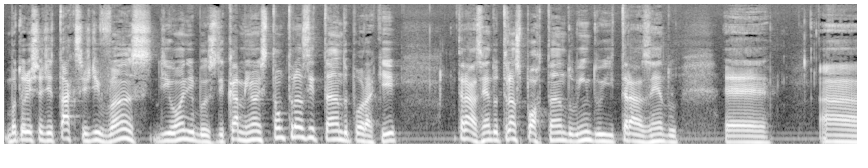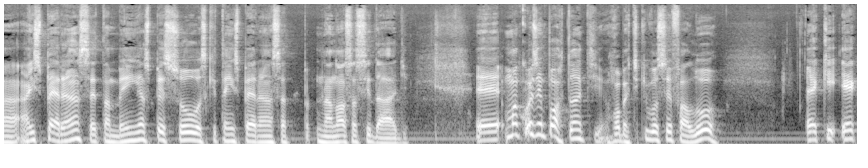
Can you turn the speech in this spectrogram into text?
Motorista de táxis, de vans, de ônibus, de caminhões estão transitando por aqui, trazendo, transportando, indo e trazendo é, a, a, esperança também e as pessoas que têm esperança na nossa cidade. É, uma coisa importante, Robert, que você falou é que é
